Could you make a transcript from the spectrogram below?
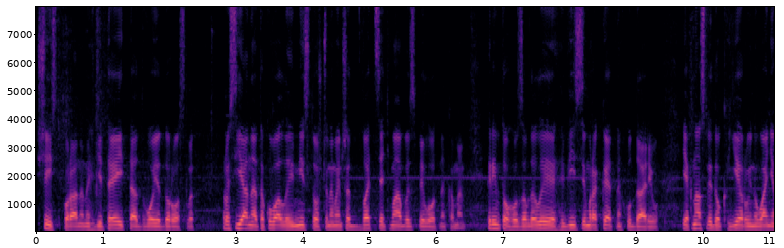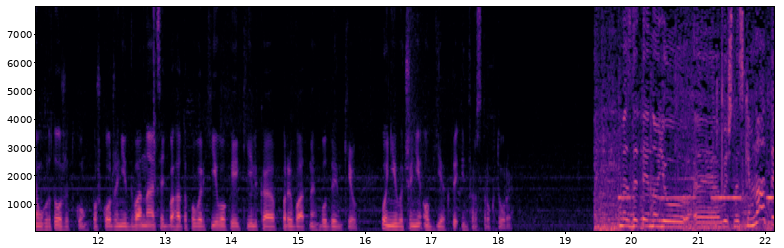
шість поранених дітей та двоє дорослих. Росіяни атакували місто щонайменше 20 безпілотниками. Крім того, завдали вісім ракетних ударів. Як наслідок є руйнування у гуртожитку. Пошкоджені 12 багатоповерхівок і кілька приватних будинків. Понівечені об'єкти інфраструктури. Ми з дитиною е, вийшли з кімнати,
